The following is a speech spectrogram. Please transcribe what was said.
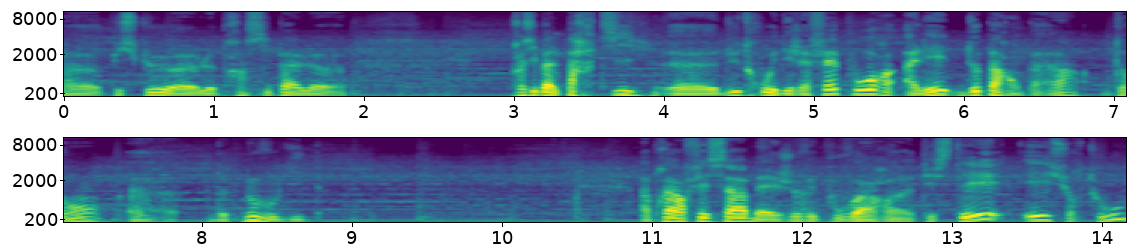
euh, puisque le principal principale partie du trou est déjà fait pour aller de part en part dans notre nouveau guide. Après avoir fait ça, ben, je vais pouvoir euh, tester et surtout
